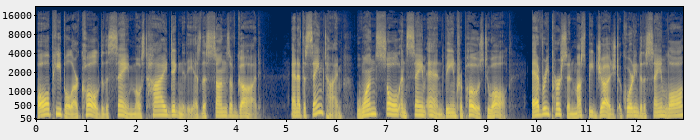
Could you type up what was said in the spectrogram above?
all people are called to the same most high dignity as the sons of God, and at the same time, one sole and same end being proposed to all every person must be judged according to the same law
